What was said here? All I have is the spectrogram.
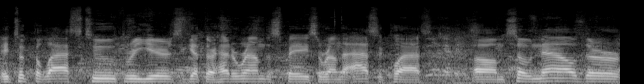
it took the last two, three years to get their head around the space, around the asset class. Um, so now they're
